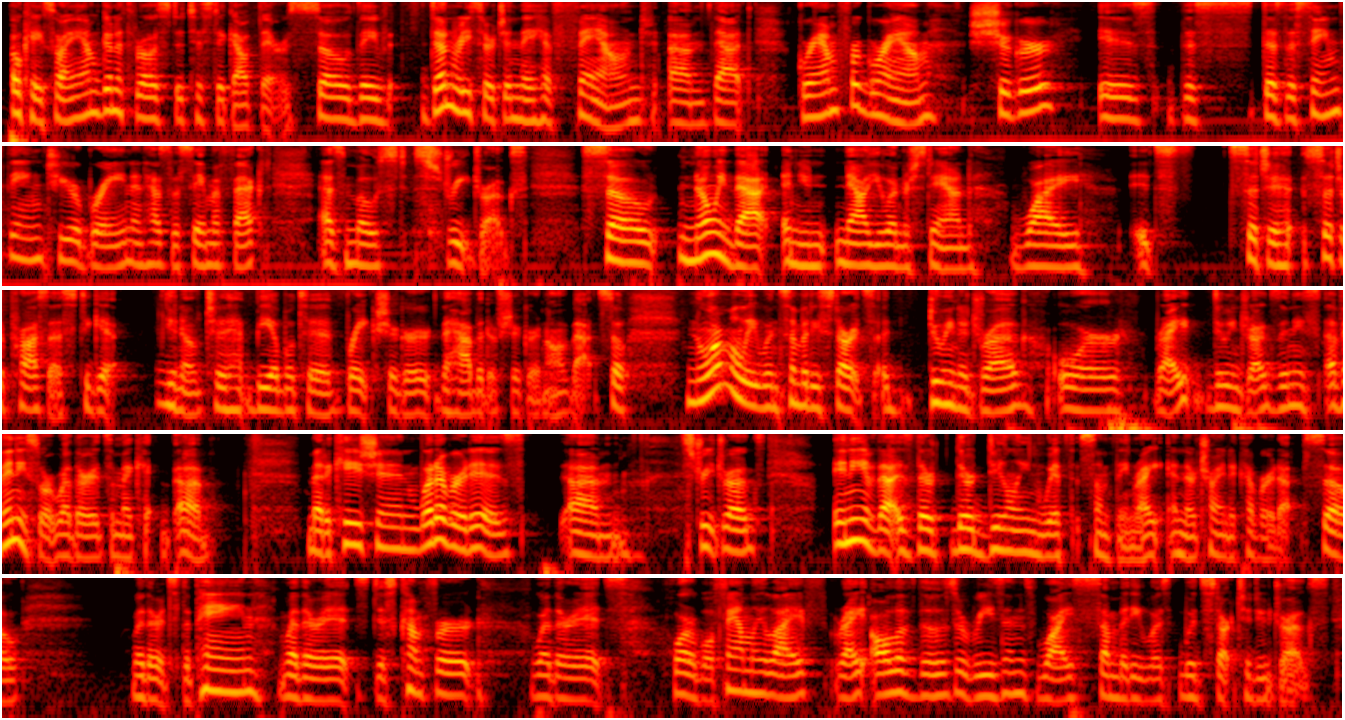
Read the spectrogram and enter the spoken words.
Okay, so I am going to throw a statistic out there. So they've done research and they have found um, that gram for gram, sugar is this does the same thing to your brain and has the same effect as most street drugs. So knowing that and you now you understand why it's such a such a process to get you know to be able to break sugar the habit of sugar and all of that so normally when somebody starts a, doing a drug or right doing drugs any of any sort whether it's a meca- uh, medication whatever it is um, street drugs any of that is they're they're dealing with something, right? And they're trying to cover it up. So whether it's the pain, whether it's discomfort, whether it's horrible family life, right? All of those are reasons why somebody was would start to do drugs.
